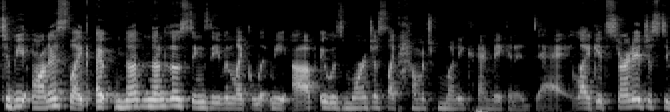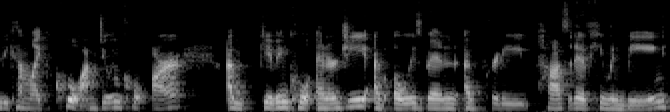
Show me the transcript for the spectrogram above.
to be honest, like I, none, none of those things even like lit me up. It was more just like how much money can I make in a day? Like it started just to become like cool. I'm doing cool art. I'm giving cool energy. I've always been a pretty positive human being,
